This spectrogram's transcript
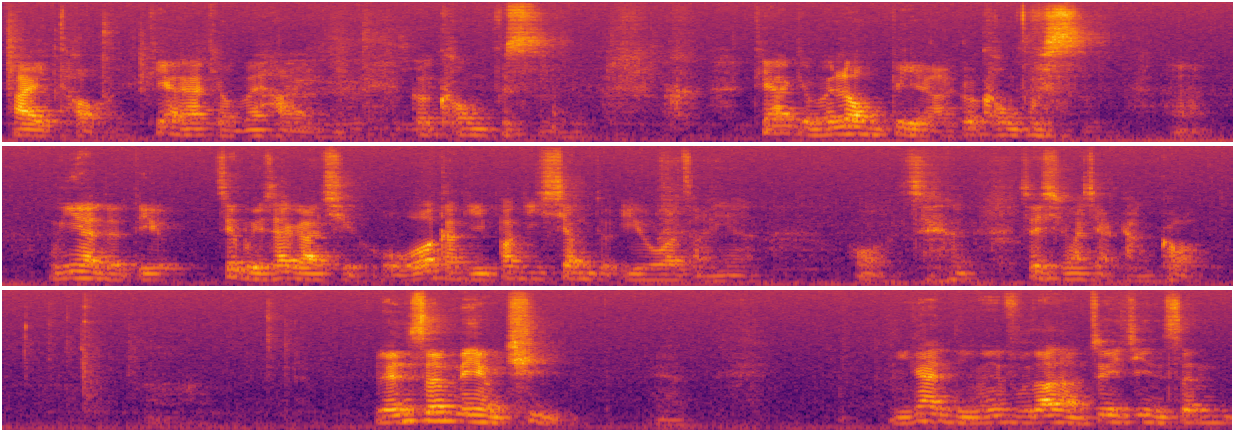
拜托，听下叫咩嗨？个空不实，听下叫咩弄病啊？个空不实，啊，有影就对，这袂使甲笑，我家己捌去想着药，我知影。哦，这这是我真艰苦。人生没有趣。你看你们辅导长最近生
